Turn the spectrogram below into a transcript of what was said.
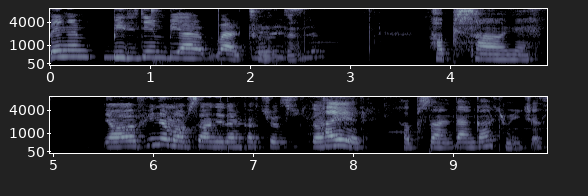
Benim bildiğim bir yer var tanıdığım. Neresi? Hapishane. Ya yine mi hapishaneden kaçacağız? Hayır, hapishaneden kaçmayacağız.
